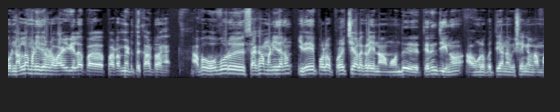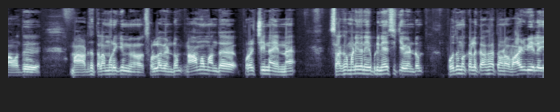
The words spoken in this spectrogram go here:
ஒரு நல்ல மனிதரோட வாழ்வியலை ப படம் எடுத்து காட்டுறாங்க. அப்போ ஒவ்வொரு சக மனிதனும் இதே போல் புரட்சியாளர்களை நாம் வந்து தெரிஞ்சுக்கணும். அவங்கள பற்றியான விஷயங்கள் நம்ம வந்து அடுத்த தலைமுறைக்கும் சொல்ல வேண்டும். நாமும் அந்த புரட்சின்னா என்ன? சக மனிதனை எப்படி நேசிக்க வேண்டும்? பொதுமக்களுக்காக தன்னோட வாழ்வியலை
